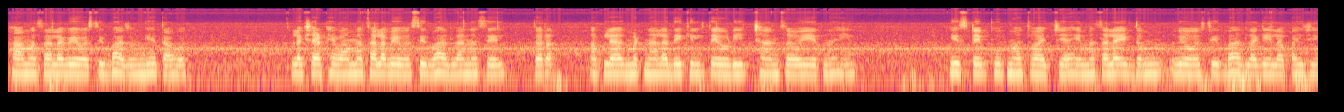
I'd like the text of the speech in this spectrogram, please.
हा मसाला व्यवस्थित भाजून घेत आहोत. लक्षात ठेवा मसाला व्यवस्थित भाजला नसेल तर आपल्या मटणाला देखील तेवढी छान चव येत नाही. ही स्टेप खूप महत्त्वाची आहे. मसाला एकदम व्यवस्थित भाजला गेला पाहिजे.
